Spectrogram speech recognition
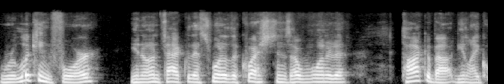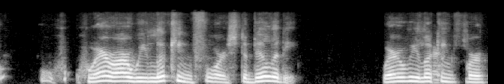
we're looking for You know, in fact, that's one of the questions I wanted to talk about. You know, like where are we looking for stability? Where are we looking for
